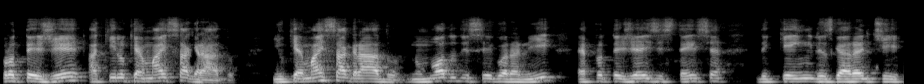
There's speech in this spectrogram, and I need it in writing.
Proteger aquilo que é mais sagrado. E o que é mais sagrado no modo de ser Guarani é proteger a existência de quem lhes garante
